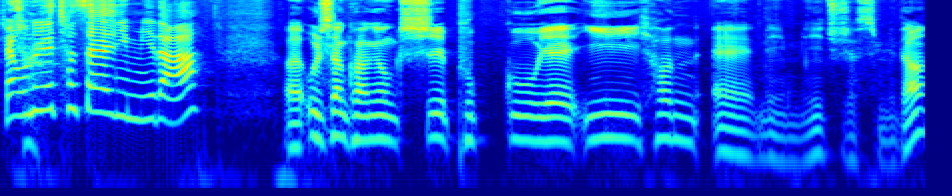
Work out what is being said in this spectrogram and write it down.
자, 오늘의 첫 사연입니다. 아, 울산 광역시 북구의 이현애 님이 주셨습니다.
